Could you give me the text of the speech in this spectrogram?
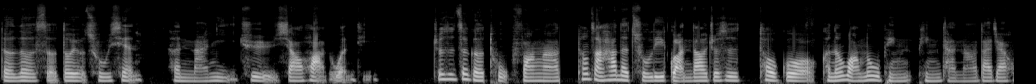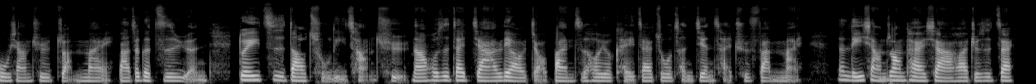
的垃圾都有出现很难以去消化的问题。就是这个土方啊，通常它的处理管道就是透过可能网络平平台，然后大家互相去转卖，把这个资源堆置到处理厂去，然后或是再加料搅拌之后，又可以再做成建材去贩卖。那理想状态下的话，就是在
